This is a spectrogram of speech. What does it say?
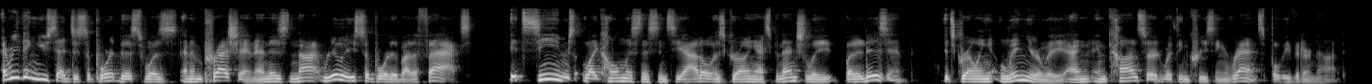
everything you said to support this was an impression and is not really supported by the facts. It seems like homelessness in Seattle is growing exponentially, but it isn't. It's growing linearly and in concert with increasing rents, believe it or not.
